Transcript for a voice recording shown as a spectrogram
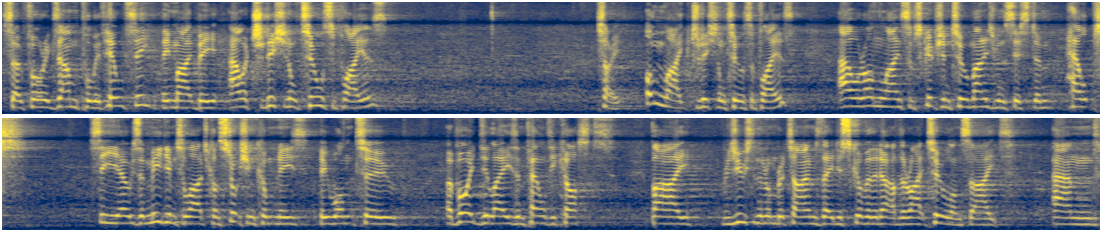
So for example, with Hilti, it might be our traditional tool suppliers, sorry, unlike traditional tool suppliers, our online subscription tool management system helps CEOs of medium to large construction companies who want to avoid delays and penalty costs by reducing the number of times they discover they don't have the right tool on site and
